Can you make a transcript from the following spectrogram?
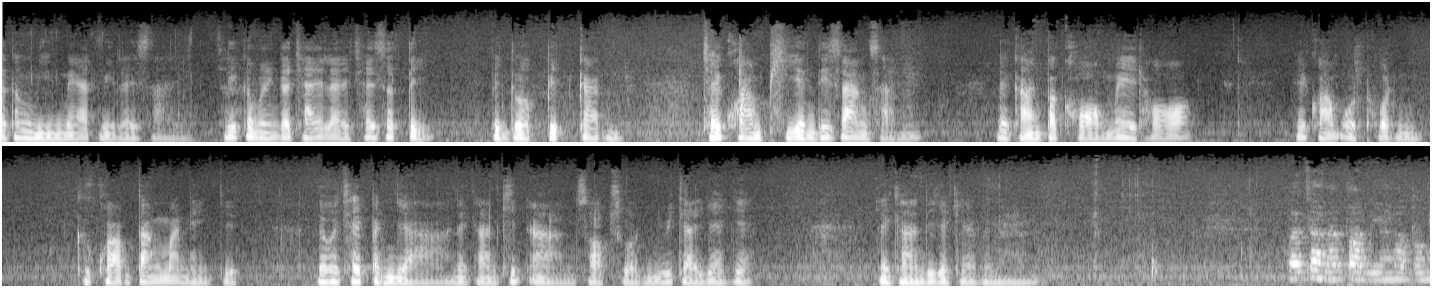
ก็ต้องมีแมสมีอะไรใส่ นี่ก็เหมันก็ใช้อะไรใช้สติ เป็นตัวปิดกัน้นใช้ความเพียรที่สร้างสรรค์ ในการประคองไม่ให้ท้อใช้ความอดทน คือความตั้งมั่นแห่งจิต แล้วก็ใช้ปัญญาในการคิดอ่านสอบสวนวิจัยแยกแยะ ในการที่จะแก้ปัญหาเพราะอาจารย์แล้วตอนนี้เราต้อง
